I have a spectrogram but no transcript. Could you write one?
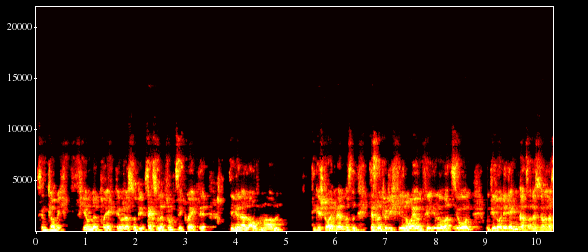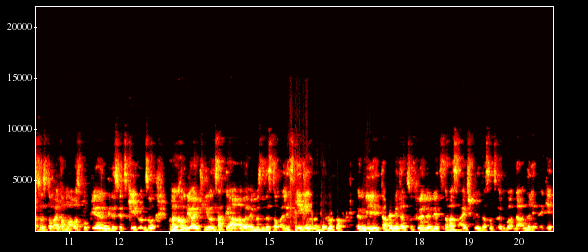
sind glaube ich 400 Projekte oder so, die 650 Projekte, die wir da laufen haben die gesteuert werden müssen. Das ist natürlich viel neu und viel Innovation. Und die Leute denken ganz anders. Sagen, lasst uns doch einfach mal ausprobieren, wie das jetzt geht und so. Und dann kommt die IT und sagt, ja, aber wir müssen das doch alles regeln. Und das muss doch irgendwie dafür nicht dazu führen, wenn wir jetzt da was einspielen, dass uns irgendwo an der anderen Ecke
